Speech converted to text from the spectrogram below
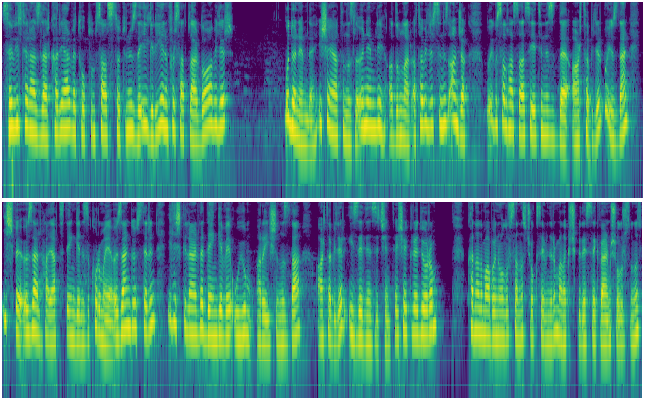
Sevgili teraziler, kariyer ve toplumsal statünüzle ilgili yeni fırsatlar doğabilir. Bu dönemde iş hayatınızla önemli adımlar atabilirsiniz ancak duygusal hassasiyetiniz de artabilir. Bu yüzden iş ve özel hayat dengenizi korumaya özen gösterin. İlişkilerde denge ve uyum arayışınız da artabilir. İzlediğiniz için teşekkür ediyorum. Kanalıma abone olursanız çok sevinirim. Bana küçük bir destek vermiş olursunuz.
